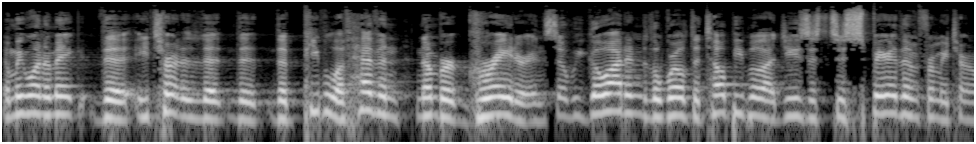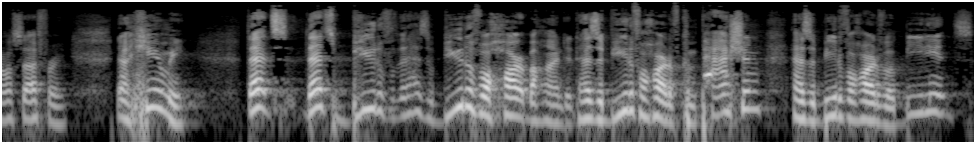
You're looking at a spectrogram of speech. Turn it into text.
And we want to make the, eternal, the, the, the people of heaven number greater. And so we go out into the world to tell people about Jesus to spare them from eternal suffering. Now, hear me. That's, that's beautiful. That has a beautiful heart behind it. it. has a beautiful heart of compassion, has a beautiful heart of obedience.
